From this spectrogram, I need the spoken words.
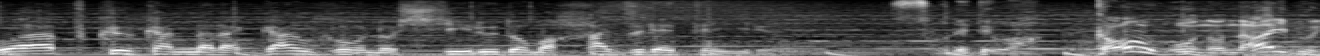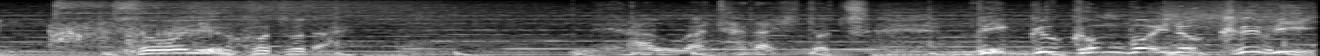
ワープ空間ならガンホーのシールドも外れている。それではガンホーの内部に。そういうことだ。狙うはただ一つ。ビッグコンボイの首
